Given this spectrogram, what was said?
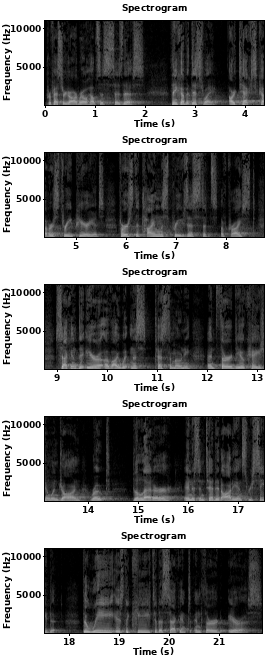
Professor Yarbrough helps us says this Think of it this way our text covers three periods. First, the timeless preexistence of Christ. Second, the era of eyewitness testimony. And third, the occasion when John wrote the letter and its intended audience received it. The we is the key to the second and third eras.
